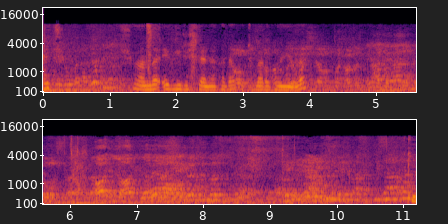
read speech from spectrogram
Evet. Şu anda ev girişlerine kadar kutuları koyuyorlar. Ki-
